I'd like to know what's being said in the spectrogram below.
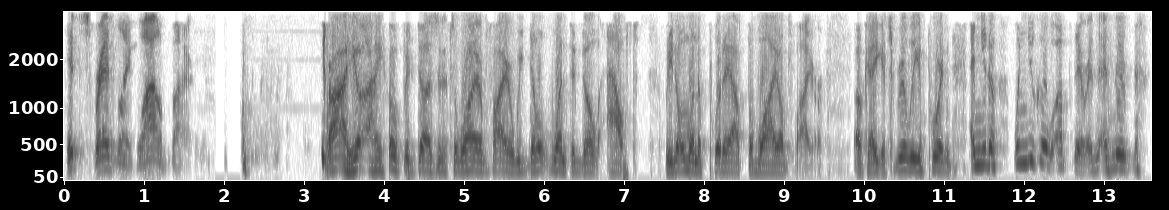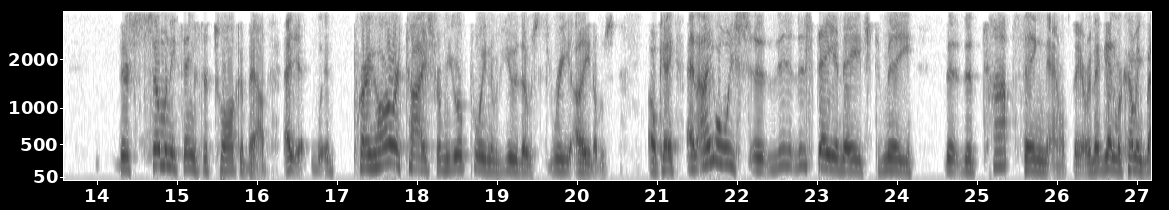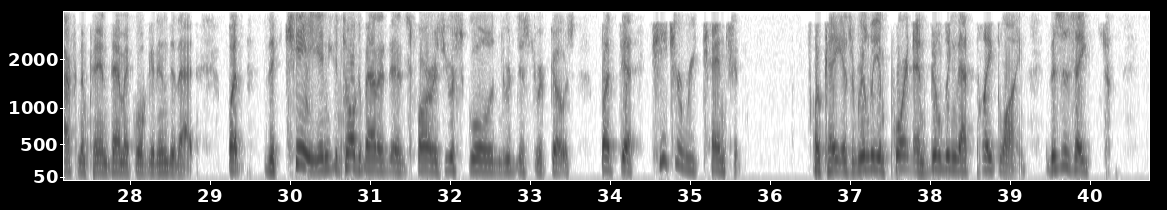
it spreads like wildfire. I, I hope it does. And it's a wildfire. We don't want to go out. We don't want to put out the wildfire. Okay, it's really important. And you know, when you go up there, and, and there, there's so many things to talk about prioritize from your point of view those three items. Okay, and I always uh, this, this day and age to me the the top thing out there, and again we're coming back from the pandemic. We'll get into that, but the key, and you can talk about it as far as your school and your district goes, but uh, teacher retention okay, is really important and building that pipeline. This is a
